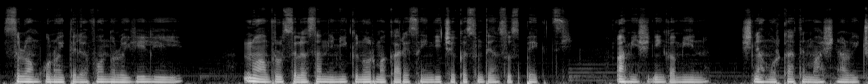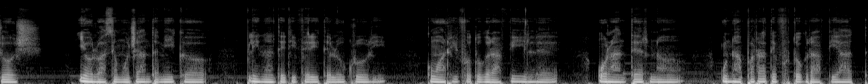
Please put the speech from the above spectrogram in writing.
să luăm cu noi telefonul lui Lily. Nu am vrut să lăsăm nimic în urmă care să indice că suntem suspecți. Am ieșit din cămin și ne-am urcat în mașina lui Josh. Eu luasem o geantă mică, plină de diferite lucruri, cum ar fi fotografiile, o lanternă, un aparat de fotografiat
